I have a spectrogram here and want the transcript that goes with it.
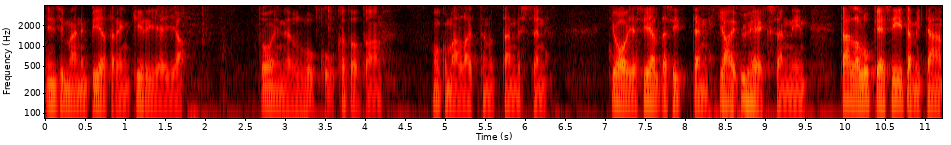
ensimmäinen Pietarin kirje ja toinen luku. Katsotaan, onko mä laittanut tänne sen. Joo, ja sieltä sitten jae yhdeksän, niin täällä lukee siitä, mitä,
